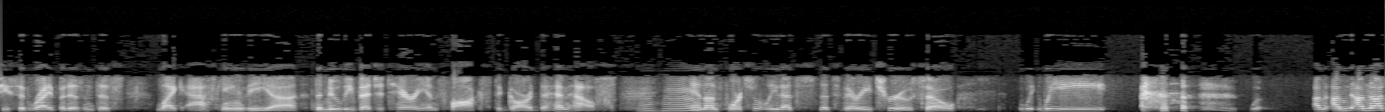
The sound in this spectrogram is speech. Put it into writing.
she said, "Right, but isn't this like asking the uh, the newly vegetarian fox to guard the hen house?" mm-hmm. And unfortunately, that's that's very true. So we. we I'm, I'm I'm not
